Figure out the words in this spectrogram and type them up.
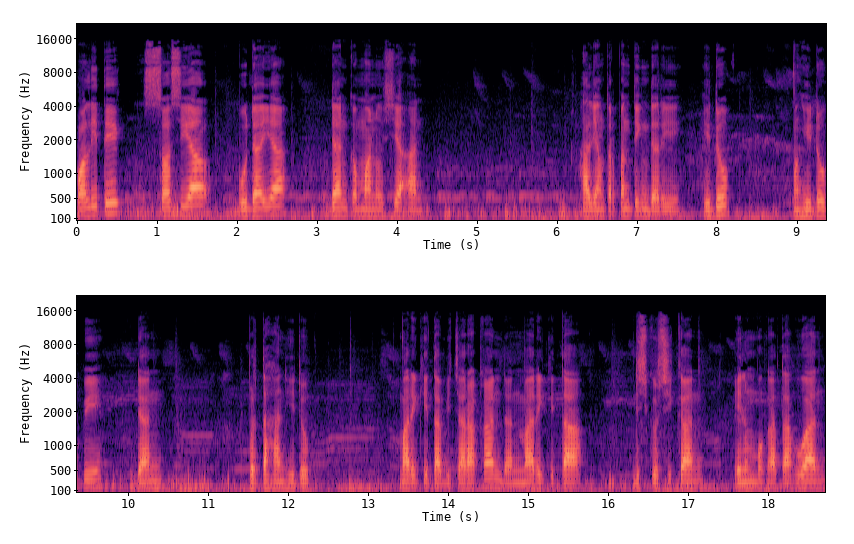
politik, sosial, budaya, dan kemanusiaan. Hal yang terpenting dari hidup, menghidupi, dan bertahan hidup. Mari kita bicarakan dan mari kita diskusikan ilmu pengetahuan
